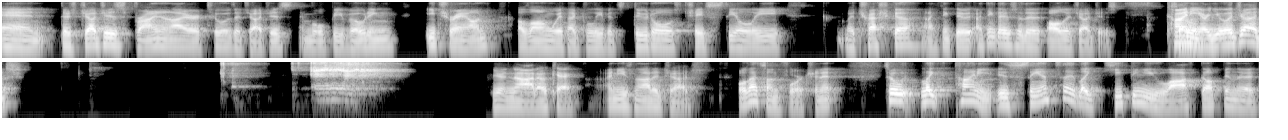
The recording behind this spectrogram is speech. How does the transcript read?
And there's judges. Brian and I are two of the judges, and we'll be voting each round along with, I believe it's Doodles, Chase Steely, Matreshka, and I think they, I think those are the all the judges. Tiny, so, are you a judge? You're not. Okay. Tiny's not a judge. Well, that's unfortunate. So, like, Tiny, is Santa like keeping you locked up in the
